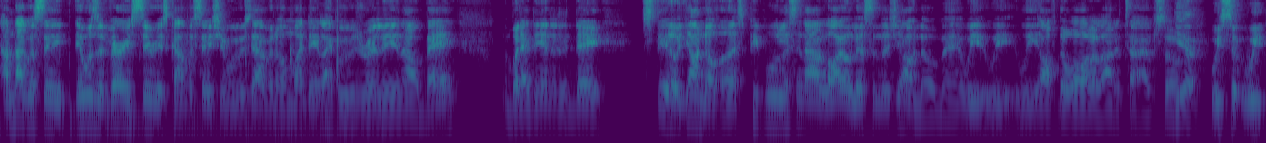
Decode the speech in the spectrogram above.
I'm not gonna say it was a very serious conversation we was having on Monday. Like we was really in our bag. But at the end of the day, still, y'all know us. People who listen, our loyal listeners, y'all know, man. We we we off the wall a lot of times. So Yeah. we su- we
